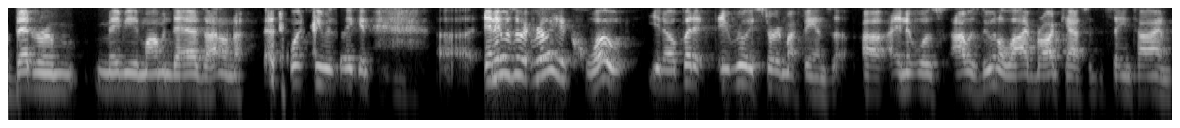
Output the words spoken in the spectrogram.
bedroom, maybe mom and dad's. I don't know. That's what he was thinking. Uh, and it was a, really a quote, you know, but it, it really stirred my fans up. Uh, and it was I was doing a live broadcast at the same time,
